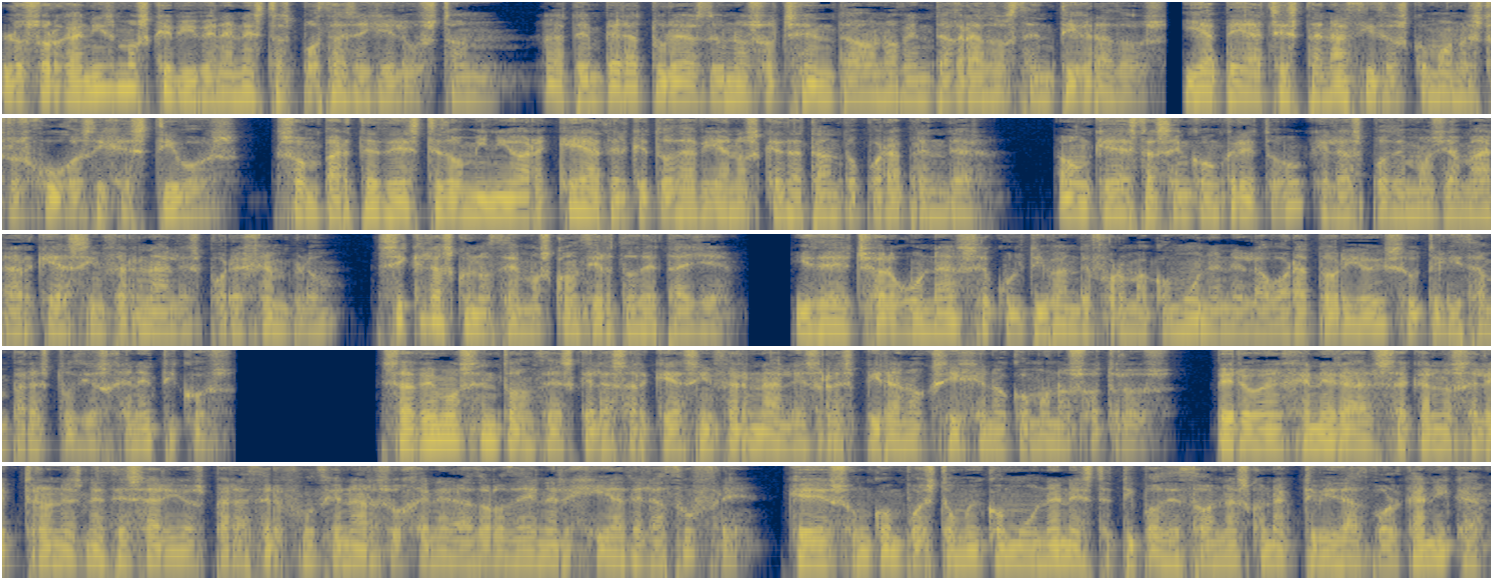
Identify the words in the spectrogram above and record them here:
Los organismos que viven en estas pozas de Yellowstone, a temperaturas de unos 80 o 90 grados centígrados y a pH tan ácidos como nuestros jugos digestivos, son parte de este dominio arquea del que todavía nos queda tanto por aprender. Aunque estas en concreto, que las podemos llamar arqueas infernales, por ejemplo, sí que las conocemos con cierto detalle, y de hecho algunas se cultivan de forma común en el laboratorio y se utilizan para estudios genéticos. Sabemos entonces que las arqueas infernales respiran oxígeno como nosotros, pero en general sacan los electrones necesarios para hacer funcionar su generador de energía del azufre, que es un compuesto muy común en este tipo de zonas con actividad volcánica.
